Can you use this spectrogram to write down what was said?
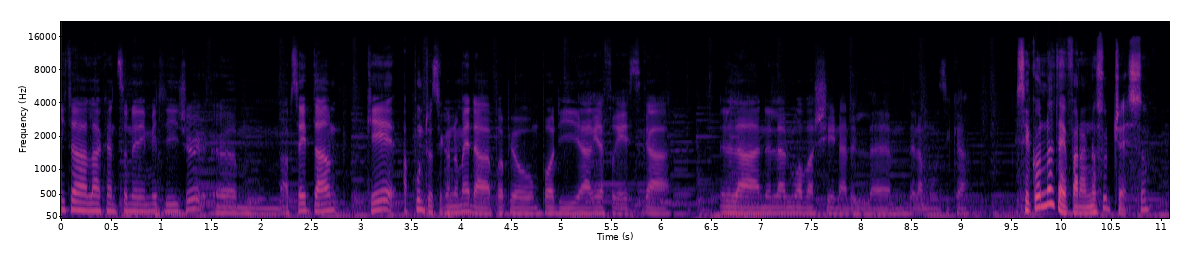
Finita la canzone di Mid Leisure, ehm, Upside Down, che appunto secondo me dà proprio un po' di aria fresca nella, nella nuova scena del, della musica. Secondo te faranno successo?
